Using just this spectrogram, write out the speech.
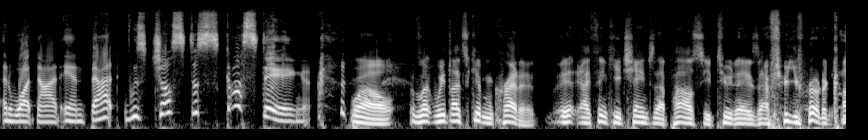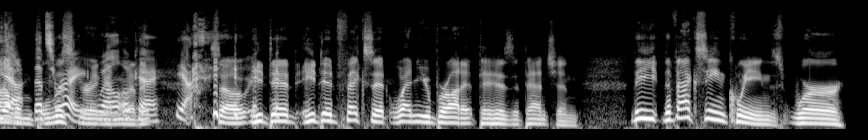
and whatnot and that was just disgusting well, let, we, let's give him credit. I think he changed that policy two days after you wrote a column. yeah that's right well okay it. yeah so he did he did fix it when you brought it to his attention. The the vaccine queens were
